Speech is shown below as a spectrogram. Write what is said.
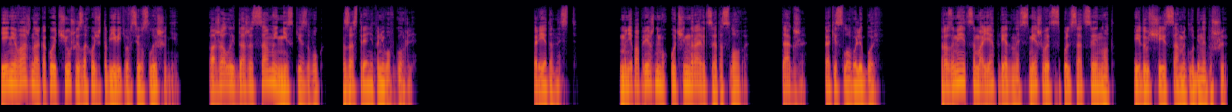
И неважно, о какой чуши захочет объявить во всеуслышание, пожалуй, даже самый низкий звук застрянет у него в горле. Преданность. Мне по-прежнему очень нравится это слово. Так же, как и слово «любовь». Разумеется, моя преданность смешивается с пульсацией нот, идущей из самой глубины души.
